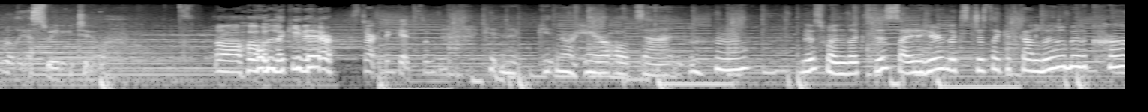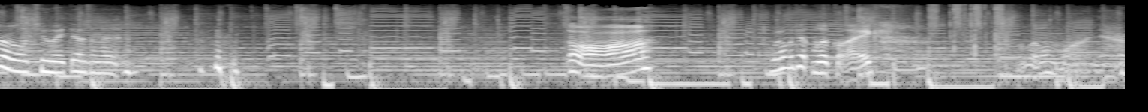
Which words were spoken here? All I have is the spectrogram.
really a sweetie too. Oh, looky there starting to get some, getting, getting our hair all done. Mm -hmm. This one looks, this side of here looks just like it's got a little bit of curl to it, doesn't it? Aww. What would it look like? A little more in there.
